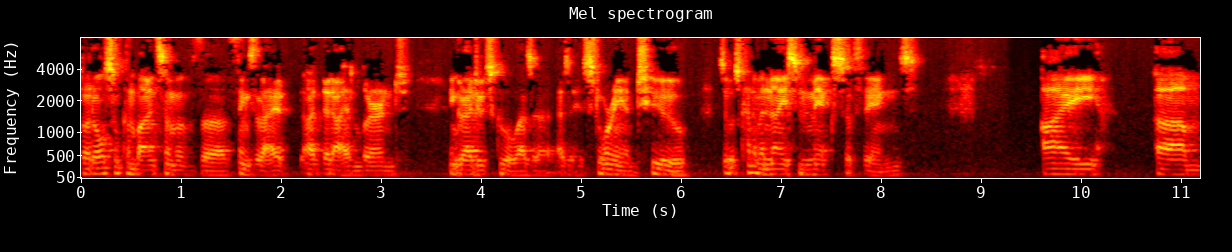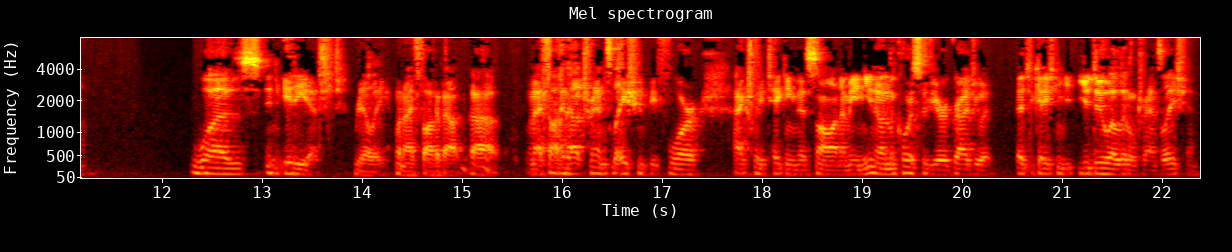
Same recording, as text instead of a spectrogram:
but also combined some of the things that I had uh, that I had learned in graduate school as a as a historian too. So it was kind of a nice mix of things. I um, was an idiot, really, when I thought about uh, when I thought about translation before actually taking this on. I mean, you know, in the course of your graduate education, you, you do a little translation,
